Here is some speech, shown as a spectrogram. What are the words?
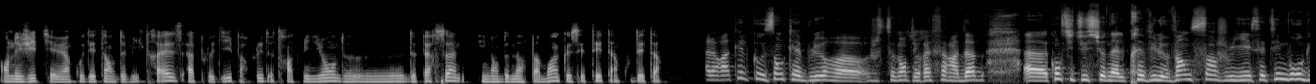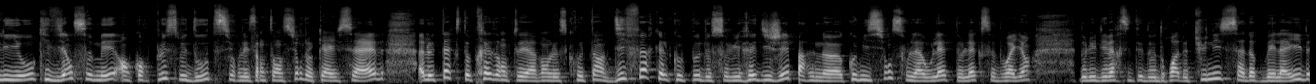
En Égypte, il y a eu un coup d'État en 2013, applaudi par plus de 30 millions de personnes. Il n'en demeure pas moins que c'était un coup d'État. Alors, à quelques encablures euh, justement du référendum euh, constitutionnel prévu le 25 juillet, cet imbroglio qui vient semer encore plus le doute sur les intentions de Kais Saed. Le texte présenté avant le scrutin diffère quelque peu de celui rédigé par une commission sous la houlette de l'ex-doyen de l'Université de droit de Tunis, Sadok Belaïd.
